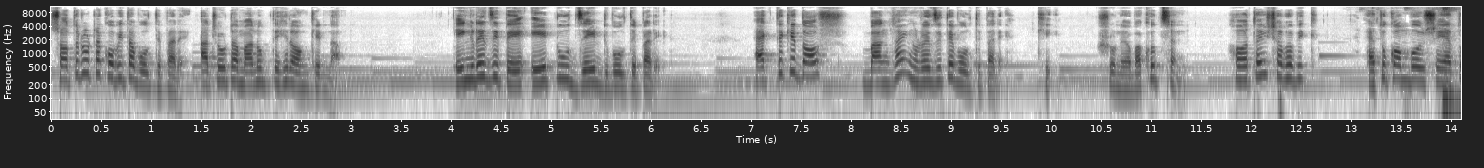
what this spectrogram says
সতেরোটা কবিতা বলতে পারে, আঠেরোটা মানবদেহের অঙ্কের নাম। ইংরেজিতে এ টু জেড বলতে পারে। এক থেকে দশ, বাংলা ইংরেজিতে বলতে পারে। কি? শুনে অবাক হচ্ছেন হওয়াটাই স্বাভাবিক। এত কম বয়সে এত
